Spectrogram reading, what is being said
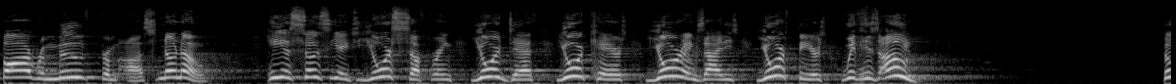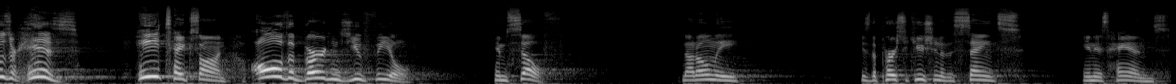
far removed from us. No, no. He associates your suffering, your death, your cares, your anxieties, your fears with His own. Those are His. He takes on all the burdens you feel Himself. Not only is the persecution of the saints in His hands,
